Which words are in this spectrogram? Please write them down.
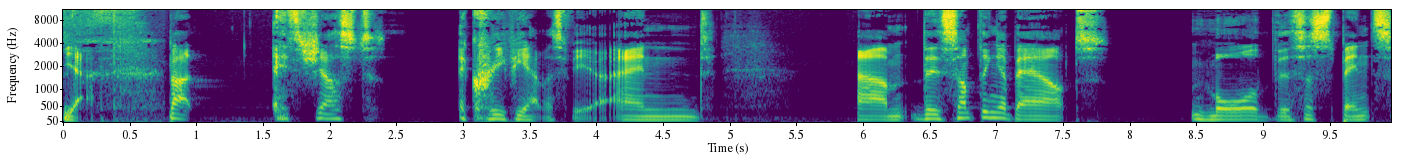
Yeah. But it's just a creepy atmosphere. And um, there's something about more the suspense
